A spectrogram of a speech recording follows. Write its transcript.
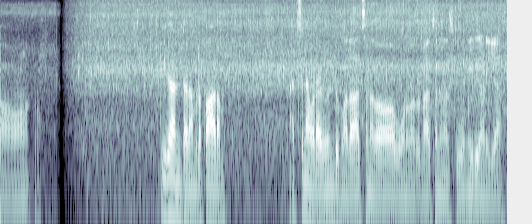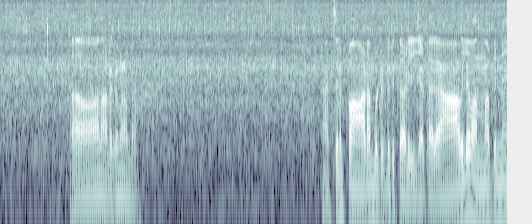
ആ ഇതാണ് നമ്മുടെ പാടം. അച്ഛൻ അവിടെ വീണ്ടും അതാ അച്ഛനതാ പോകണം നോക്കട്ടെ അച്ഛനെ ഞാൻ സൂം ചെയ്ത് കാണിക്കാം. ആ നടക്കണുണ്ട അച്ഛന് പാടം വിട്ടിട്ടൊരു കളിയില്ല കേട്ടോ രാവിലെ വന്നാൽ പിന്നെ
